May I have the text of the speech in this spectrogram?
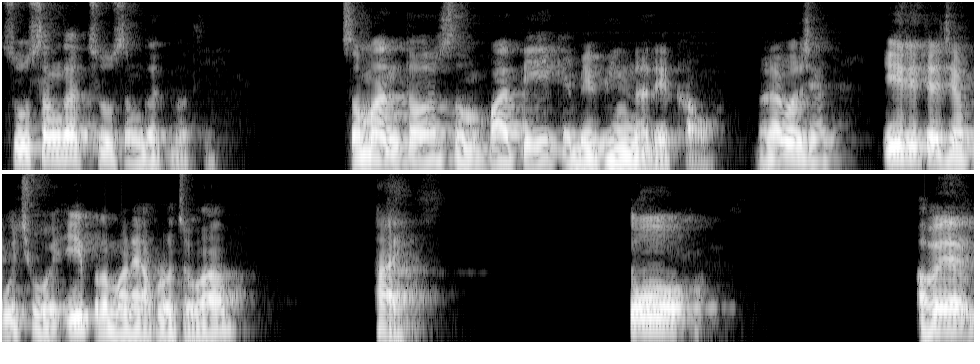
સુસંગત સુસંગત નથી. સમાંતર, સંપાતી કે બે ભિન્ન રેખાઓ. બરાબર છે? એ રીતે જે પૂછવું હોય એ પ્રમાણે આપણો જવાબ થાય. તો હવે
